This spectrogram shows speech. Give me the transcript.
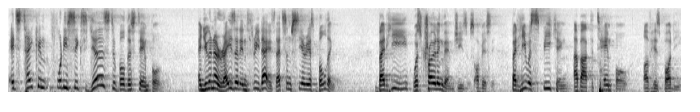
It's taken 46 years to build this temple and you're going to raise it in three days. That's some serious building. But he was trolling them, Jesus, obviously. But he was speaking about the temple of his body.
